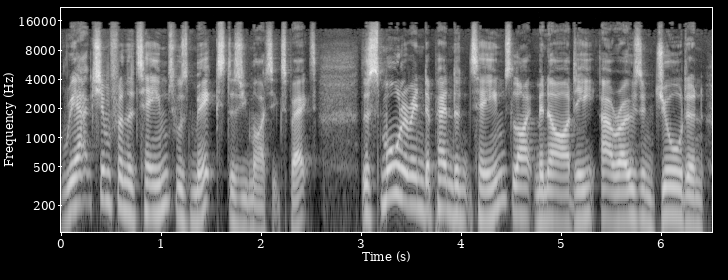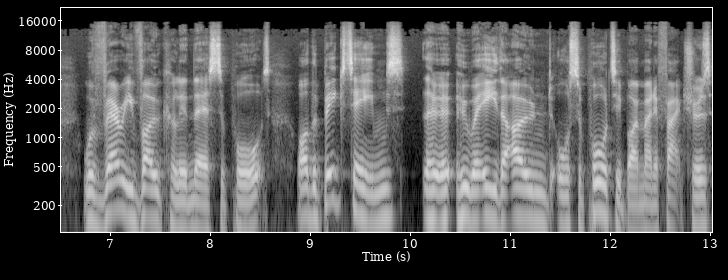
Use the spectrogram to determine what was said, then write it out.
Reaction from the teams was mixed, as you might expect. The smaller independent teams like Minardi, Arrows, and Jordan were very vocal in their support, while the big teams, uh, who were either owned or supported by manufacturers,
